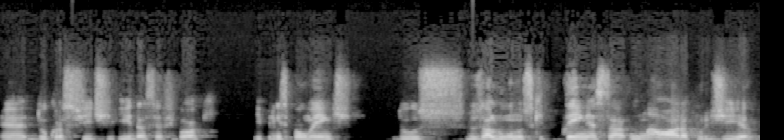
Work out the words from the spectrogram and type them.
é, do CrossFit e da CFBOC, e principalmente dos, dos alunos que têm essa uma hora por dia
